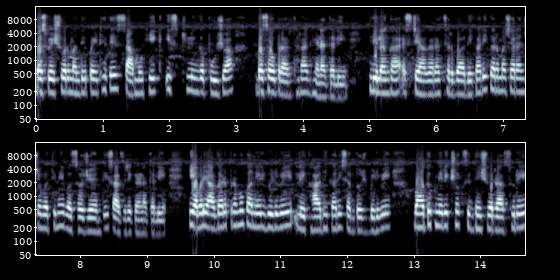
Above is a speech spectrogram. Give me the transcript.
बसवेश्वर मंदिर पेठ येथे सामूहिक इष्टलिंग पूजा बसव प्रार्थना घेण्यात आली. निलंगा एस टी आगारात सर्व अधिकारी कर्मचाऱ्यांच्या वतीने बसव जयंती साजरी करण्यात आली. यावेळी आगार प्रमुख अनिल बिडवे लेखा अधिकारी संतोष बिडवे वाहतूक निरीक्षक Siddheshwar Rasure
